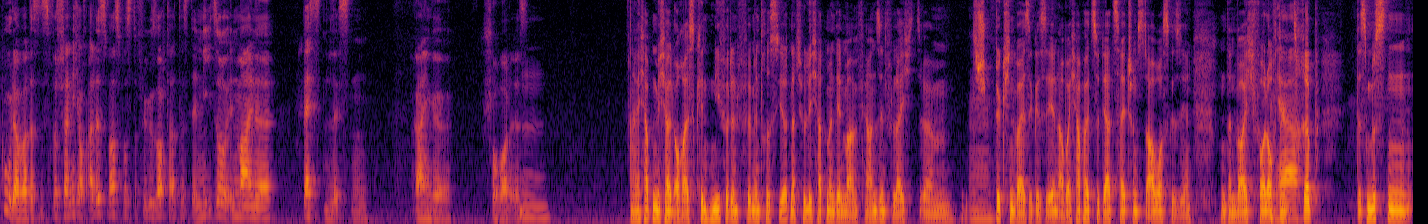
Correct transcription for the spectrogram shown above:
gut. Aber das ist wahrscheinlich auch alles was, was dafür gesorgt hat, dass der nie so in meine besten Listen reingeschubbert ist. Hm. Ja, ich habe mich halt auch als Kind nie für den Film interessiert. Natürlich hat man den mal im Fernsehen vielleicht ähm, Mhm. stückchenweise gesehen, aber ich habe halt zu der Zeit schon Star Wars gesehen. Und dann war ich voll auf Ja. dem Trip. Das müssten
